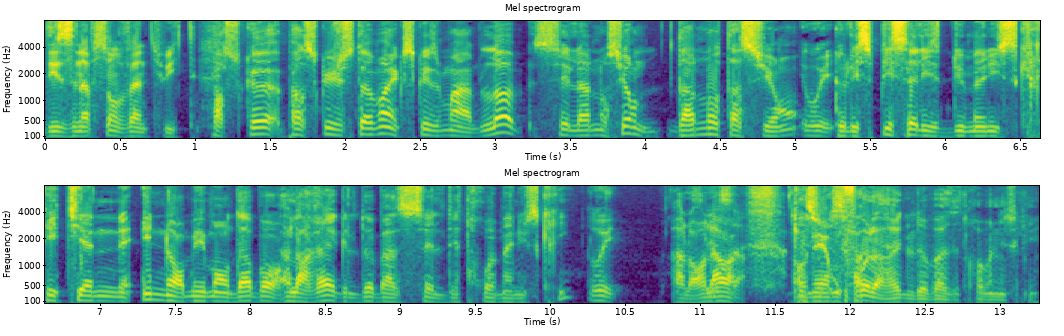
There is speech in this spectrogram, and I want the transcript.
1928. Parce que, parce que justement, excuse-moi, Abdallah, c'est la notion d'annotation Oui. que les spécialistes du manuscrit tiennent énormément d'abord à la règle de base, celle des trois manuscrits. Oui. Alors là, ça. on est en c'est fa- quoi la règle de base des trois manuscrits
